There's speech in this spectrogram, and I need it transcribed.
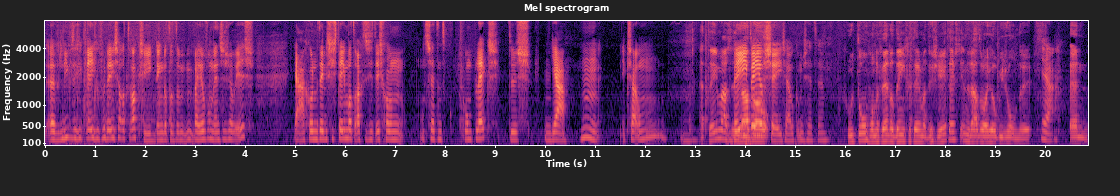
eh, liefde gekregen voor deze attractie. Ik denk dat dat een- bij heel veel mensen zo is ja, gewoon het hele systeem wat erachter zit is gewoon ontzettend complex. Dus ja, hmm, ik zou hem Het thema is B, B wel, of C zou ik hem zetten. hoe Tom van der Ven dat ding gethematiseerd heeft, inderdaad wel heel bijzonder. Ja, En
